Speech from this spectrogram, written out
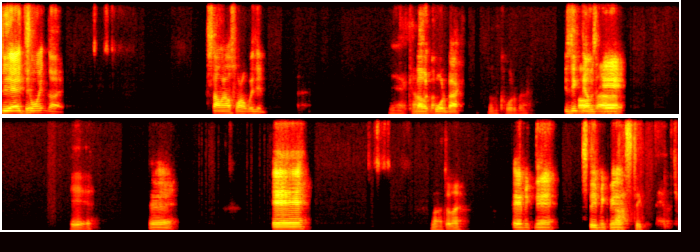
Yeah, joint though. Someone else won it with him. Yeah, Another remember. quarterback. Another quarterback. You think Oh, that was uh, Air? Yeah. Yeah. Air. No, I don't know. Air McNair. Steve Ah, McNair. Steve- yeah, that's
